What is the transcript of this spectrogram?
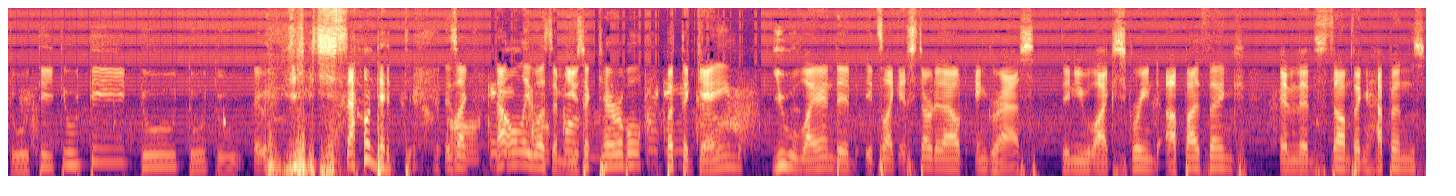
Do do dee do do do do. Do dee do do do do. It sounded. It's like not only was the music terrible, but the game you landed. It's like it started out in grass, then you like screened up, I think, and then something happens,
